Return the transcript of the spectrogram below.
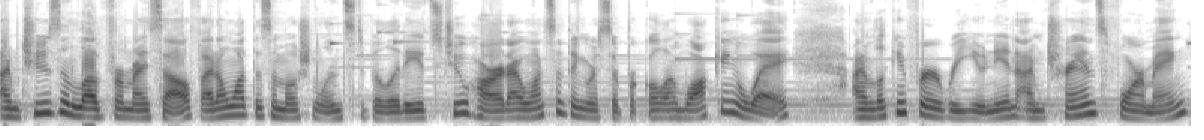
I'm choosing love for myself. I don't want this emotional instability. It's too hard. I want something reciprocal. I'm walking away. I'm looking for a reunion. I'm transforming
